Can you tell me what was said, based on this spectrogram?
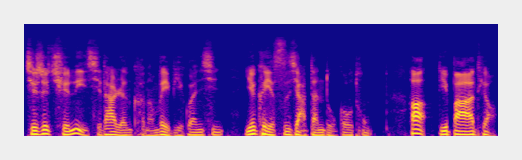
其实群里其他人可能未必关心，也可以私下单独沟通。好，第八条，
